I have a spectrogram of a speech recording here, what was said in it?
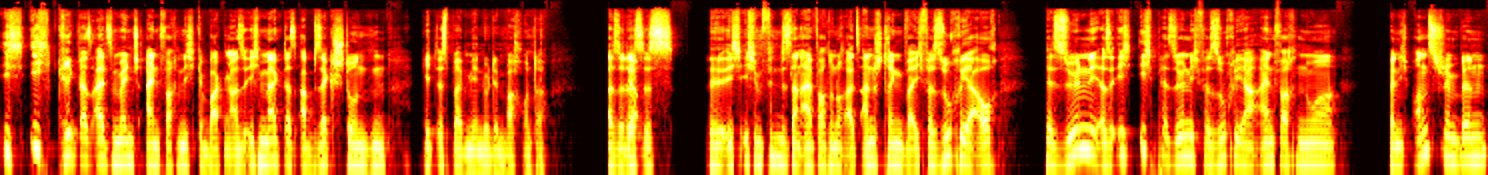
ich, ich krieg das als Mensch einfach nicht gebacken. Also ich merke, dass ab sechs Stunden geht es bei mir nur den Bach runter. Also das Ja. ist, äh, ich, ich empfinde es dann einfach nur noch als anstrengend, weil ich versuche ja auch persönlich, also ich, ich persönlich versuche ja einfach nur, wenn ich on-stream bin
